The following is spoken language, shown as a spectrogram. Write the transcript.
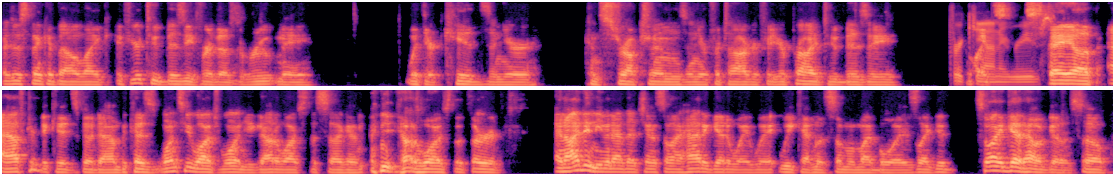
I just think about like if you're too busy for the GroupMe with your kids and your constructions and your photography, you're probably too busy for Keanu like, Reeves. Stay up after the kids go down because once you watch one, you got to watch the second and you got to watch the third. And I didn't even have that chance, so I had a getaway weekend with some of my boys. Like it, so I get how it goes. So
